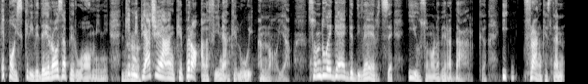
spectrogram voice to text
E poi scrive dei rosa per uomini, che mi piace anche, però alla fine anche lui annoia. Sono due gag diverse. Io sono la vera Dark. I- Frankenstein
